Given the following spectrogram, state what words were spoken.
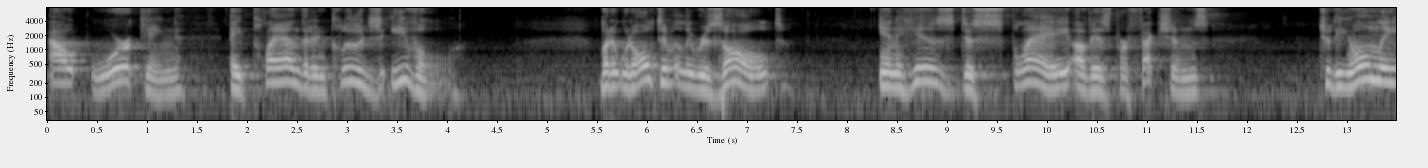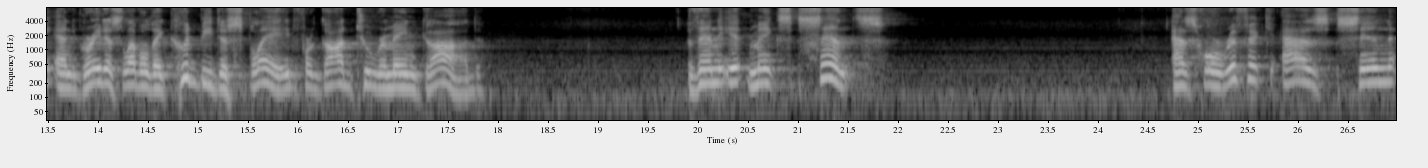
outworking a plan that includes evil, but it would ultimately result in his display of his perfections to the only and greatest level they could be displayed for God to remain God, then it makes sense. As horrific as sin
